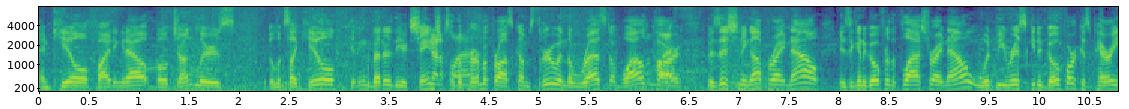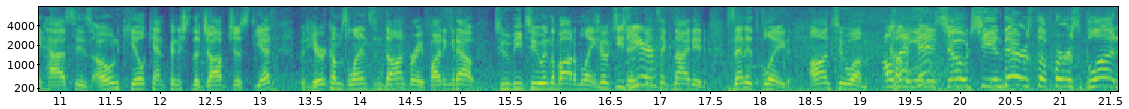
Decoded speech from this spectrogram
and Keel fighting it out, both junglers. It looks like Keel getting the better of the exchange until the permafrost comes through, and the rest of Wildcard positioning up right now. Is he going to go for the flash right now? Would be risky to go for because Perry has his own. Keel can't finish the job just yet, but here comes Lens and Donbray fighting it out. 2v2 in the bottom lane. Shochi's Jay here. gets ignited. Zenith Blade onto him. Oh, Coming in that's is it? Shochi, and there's the first blood.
